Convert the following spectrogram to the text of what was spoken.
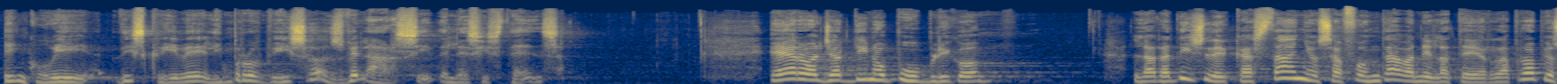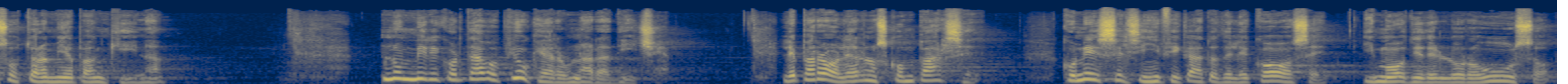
in cui descrive l'improvviso svelarsi dell'esistenza. Ero al giardino pubblico, la radice del castagno si affondava nella terra proprio sotto la mia panchina. Non mi ricordavo più che era una radice. Le parole erano scomparse, con esse il significato delle cose, i modi del loro uso,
